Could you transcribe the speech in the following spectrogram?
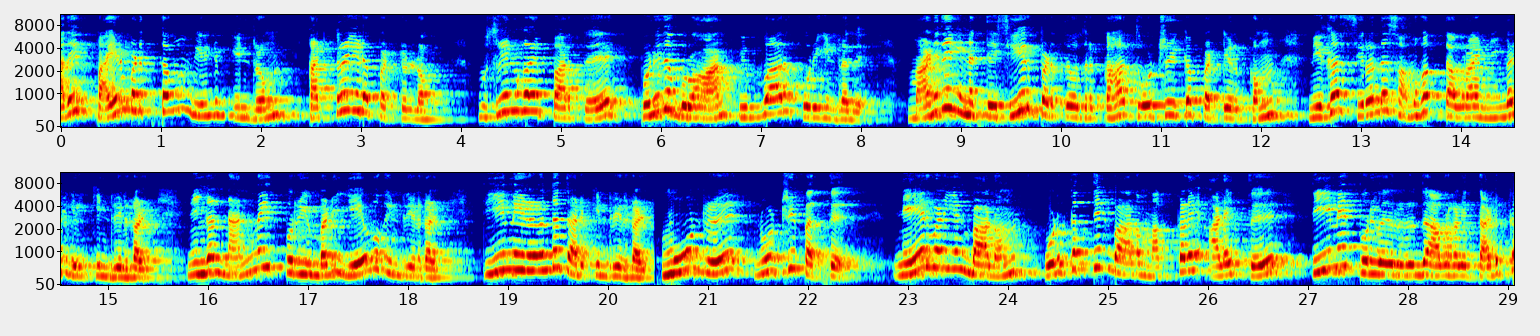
அதை பயன்படுத்தவும் வேண்டும் என்றும் கட்டளையிடப்பட்டுள்ளோம். முஸ்லிம்களை பார்த்து புனித குரான் இவ்வாறு கூறுகின்றது. மனித இனத்தை சீர்படுத்துவதற்காக தோற்றுவிக்கப்பட்டிருக்கும் மிக சிறந்த சமூகத்தவராய் நீங்கள் இருக்கின்றீர்கள். நீங்கள் நன்மை புரியும்படி ஏவுகின்றீர்கள். தீமையிலிருந்து தடுக்கின்றீர்கள். மூன்று நூற்றி பத்து. நேர்வழியின் பாலும் ஒழுக்கத்தின் பாலும் மக்களை அழைத்து தீமை புரிவதிலிருந்து அவர்களை தடுக்க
